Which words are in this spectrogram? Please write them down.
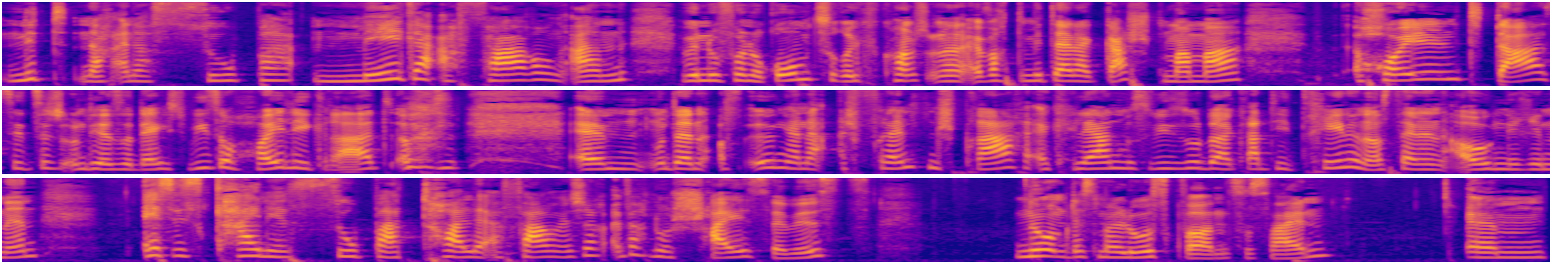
nicht nach einer super mega Erfahrung an, wenn du von Rom zurückkommst und dann einfach mit deiner Gastmama heulend da sitzt und dir so denkst, wieso heule ich grad? Und, ähm, und dann auf irgendeiner fremden Sprache erklären musst, wieso da gerade die Tränen aus deinen Augen rinnen. Es ist keine super tolle Erfahrung. Es ist auch einfach nur scheiße, wisst Nur um das mal losgeworden zu sein. Ähm,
